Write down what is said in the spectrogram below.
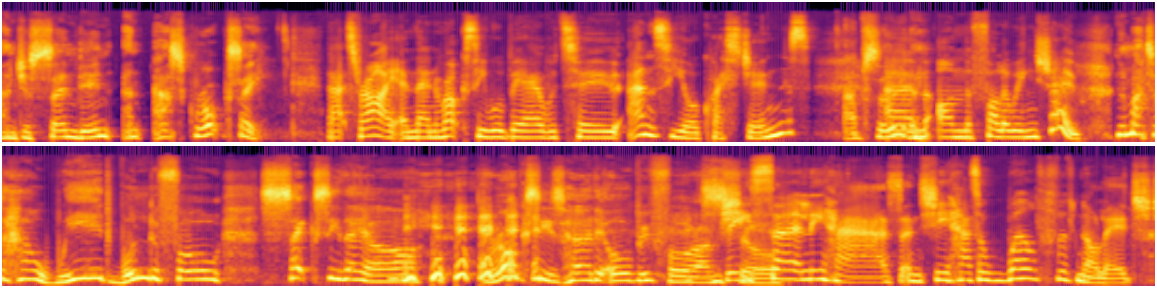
and just send in and ask Roxy. That's right. And then Roxy will be able to answer your questions Absolutely. um, on the following show. No matter how weird, wonderful, sexy they are, Roxy's heard it all before, I'm she sure. She certainly has. And she has a wealth of knowledge.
